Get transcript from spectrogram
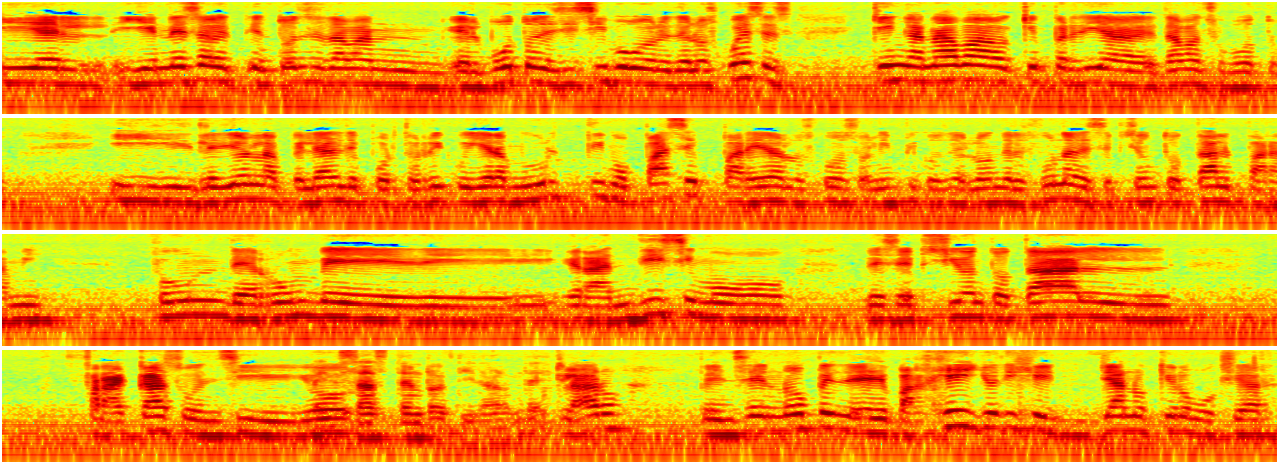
Y, el, y en ese entonces daban el voto decisivo de los jueces. Quién ganaba o quién perdía daban su voto. Y le dieron la pelea al de Puerto Rico y era mi último pase para ir a los Juegos Olímpicos de Londres. Fue una decepción total para mí. Fue un derrumbe de grandísimo, decepción total, fracaso en sí. Yo, ¿Pensaste en retirarte? Claro, pensé, no, pues, eh, bajé y yo dije, ya no quiero boxear.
